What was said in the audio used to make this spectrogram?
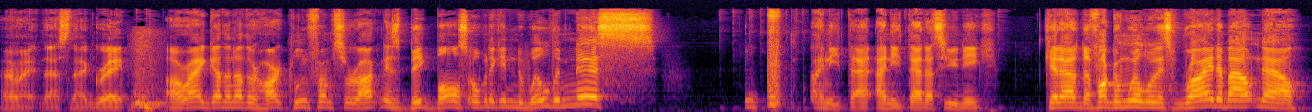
All right, that's not great. All right, got another heart clue from Sarachnis. Big balls opening in the wilderness. I need that. I need that. That's unique. Get out of the fucking wilderness right about now.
